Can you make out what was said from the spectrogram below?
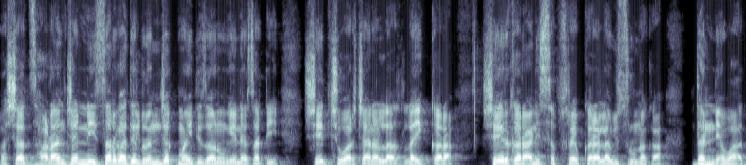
अशा झाडांच्या निसर्गातील रंजक माहिती जाणून घेण्यासाठी शेत शिवार चॅनलला लाईक करा शेअर करा आणि सबस्क्राईब करायला विसरू नका. धन्यवाद.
